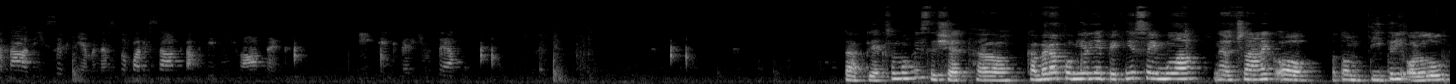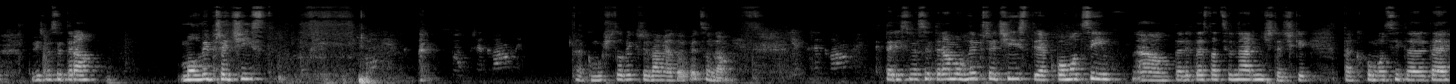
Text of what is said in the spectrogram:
nachází se v něm na 150 aktivních látek. Díky kterým teatr Tak, jak jsme mohli slyšet, eh, kamera poměrně pěkně sejmula eh, článek o, o tom tea tree oilu, který jsme si teda mohli přečíst. Tak, muž člověk před vámi, já to opět sundám. Který jsme si teda mohli přečíst jak pomocí eh, tady té stacionární čtečky, tak pomocí té, té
